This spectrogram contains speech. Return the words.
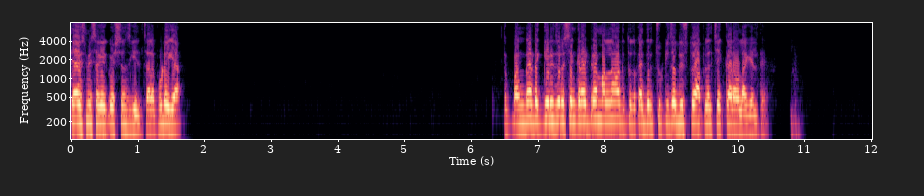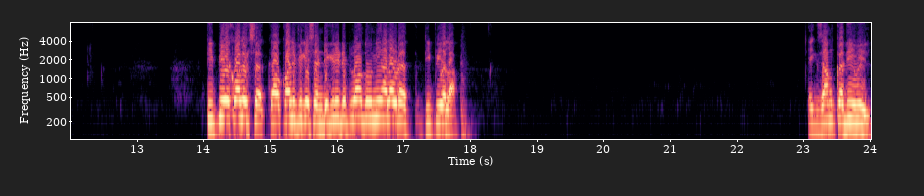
त्यावेळेस मी सगळे क्वेश्चन्स घेईल. चला पुढे घ्या. तर पंधरा टक्के रिझर्वेशन क्रायटेरिया मला नाही वाटत काहीतरी चुकीचा दिसतोय आपल्याला चेक करावं लागेल ते. TPA collection qualification degree diploma दोन्ही अलाउड आहेत टीपीएला एक्झाम कधी होईल?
